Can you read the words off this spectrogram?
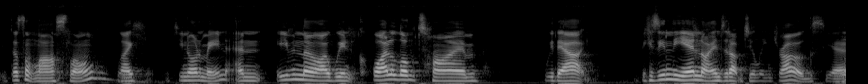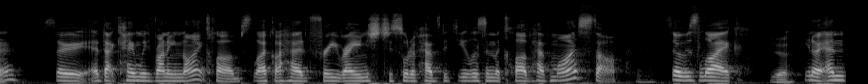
it doesn't last long. Like, do you know what I mean? And even though I went quite a long time without because in the end I ended up dealing drugs. Yeah. yeah. So uh, that came with running nightclubs. Like I had free range to sort of have the dealers in the club have my stuff. Mm-hmm. So it was like, yeah, you know. And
